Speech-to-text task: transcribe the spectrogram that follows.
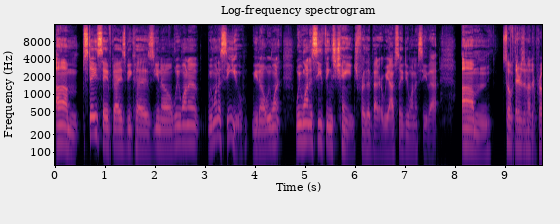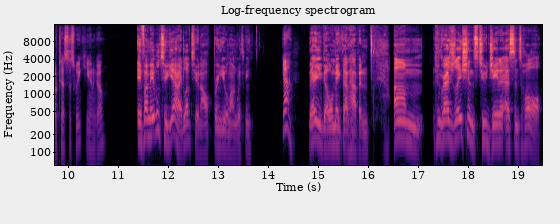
Um, stay safe, guys, because you know, we wanna we wanna see you. You know, we want we want to see things change for the better. We absolutely do want to see that. Um, So if there's another protest this week, you gonna go? if I'm able to, yeah, I'd love to, and I'll bring you along with me. Yeah. There you go. We'll make that happen. Um, congratulations to Jaida Essence Hall.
